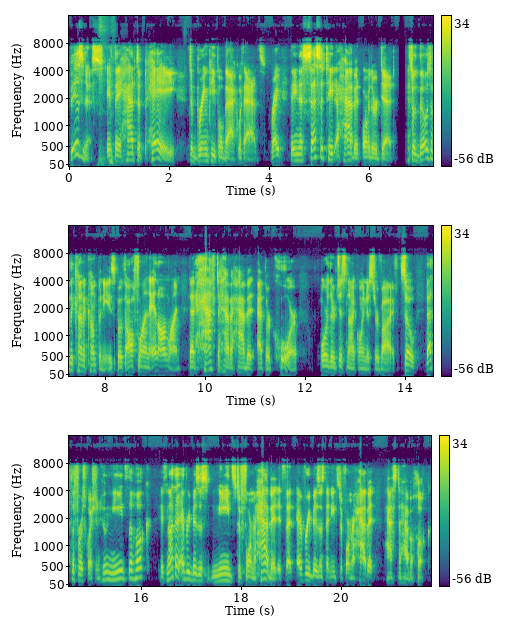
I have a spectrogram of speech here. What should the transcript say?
business if they had to pay to bring people back with ads, right? They necessitate a habit or they're dead. So those are the kind of companies, both offline and online, that have to have a habit at their core or they're just not going to survive. So that's the first question. Who needs the hook? It's not that every business needs to form a habit. It's that every business that needs to form a habit has to have a hook.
